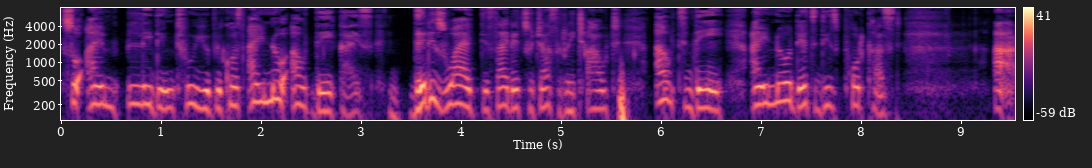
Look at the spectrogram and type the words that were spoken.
So I'm pleading to you because I know out there, guys, that is why I decided to just reach out, out there. I know that this podcast uh,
